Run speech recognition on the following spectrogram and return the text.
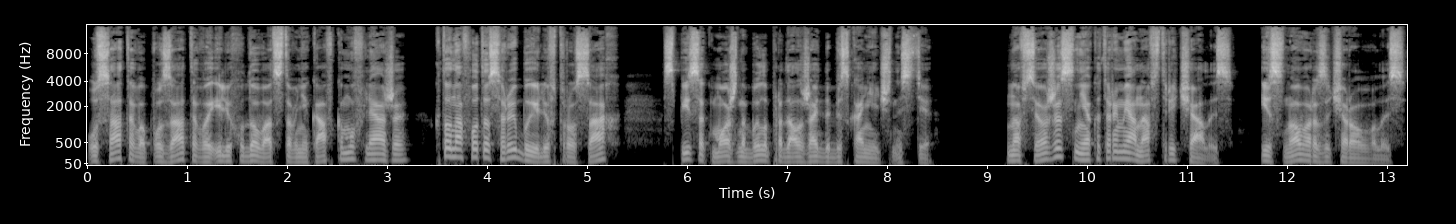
усатого, пузатого или худого отставника в камуфляже, кто на фото с рыбой или в трусах, список можно было продолжать до бесконечности. Но все же с некоторыми она встречалась и снова разочаровывалась.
